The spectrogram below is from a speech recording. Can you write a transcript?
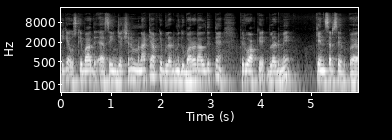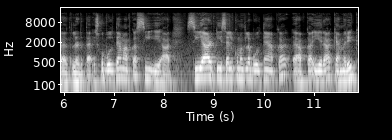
ठीक है? उसके बाद ऐसे इंजेक्शन बना के आपके ब्लड में दोबारा डाल देते हैं, फिर वो आपके ब्लड में कैंसर से लड़ता है। इसको बोलते हैं हम आपका C A R. C R T cell को मतलब बोलते हैं आपका आपका ये रहा chimeric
